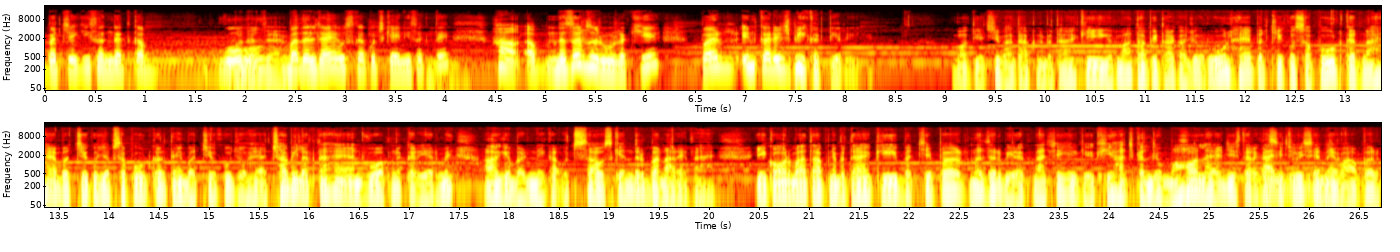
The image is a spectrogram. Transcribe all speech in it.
बच्चे की संगत कब वो बदल हो जाए बदल जाए उसका कुछ कह नहीं सकते हम्म। हाँ अब नज़र ज़रूर रखिए पर इनक्रेज भी करती रहिए बहुत ही अच्छी बात आपने बताया कि माता पिता का जो रोल है बच्चे को सपोर्ट करना है। बच्चे को जब सपोर्ट करते हैं बच्चे को जो है अच्छा भी लगता है एंड वो अपने करियर में आगे बढ़ने का उत्साह उसके अंदर बना रहता है। एक और बात आपने बताया कि बच्चे पर नज़र भी रखना चाहिए क्योंकि आजकल जो माहौल है जिस तरह का सिचुएशन हाँ है वहाँ पर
